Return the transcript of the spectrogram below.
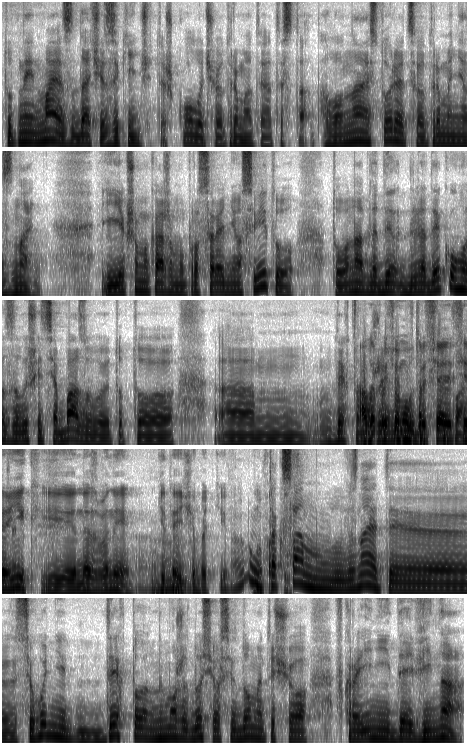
тут немає задачі закінчити школу чи отримати атестат. Головна історія це отримання знань. І якщо ми кажемо про середню освіту, то вона для, де- для декого залишиться базовою, тобто ем, дехто Але може при не цьому буде втрачається вступати. рік і не з вини дітей чи батьків. Ну, так само, ви знаєте, сьогодні дехто не може досі усвідомити, що в країні йде війна.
